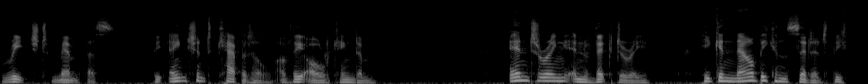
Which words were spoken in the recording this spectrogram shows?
reached Memphis, the ancient capital of the Old Kingdom. Entering in victory, he can now be considered the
